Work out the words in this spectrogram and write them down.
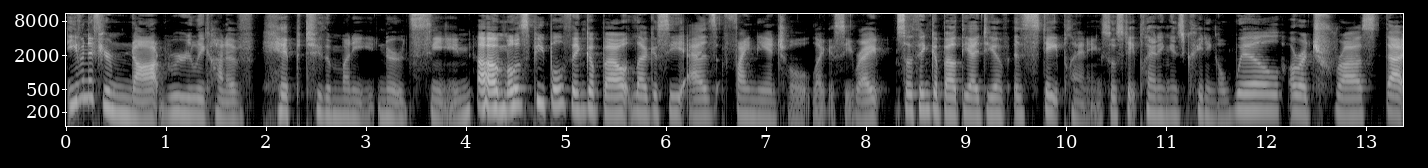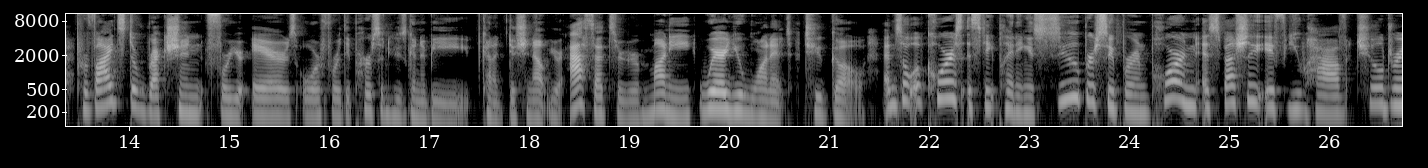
even if you're not really kind of hip to the money nerd scene, uh, most people think about legacy as financial legacy, right? So think about the idea of estate planning. So, estate planning is creating a will or a trust that provides direction for your heirs or for the person who's going to be kind of dishing out your assets or your money where you want it to go. And so, of course, estate planning is super, super important, especially if you have children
